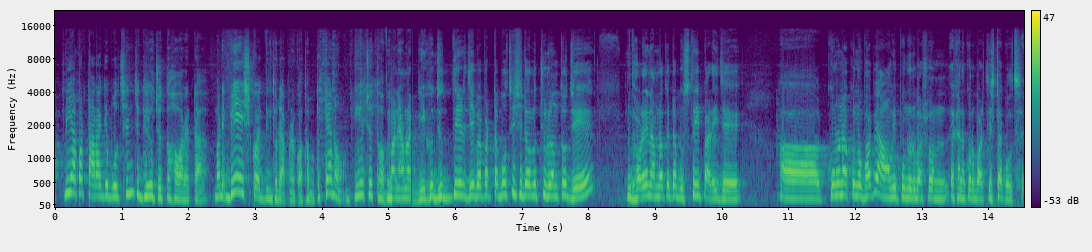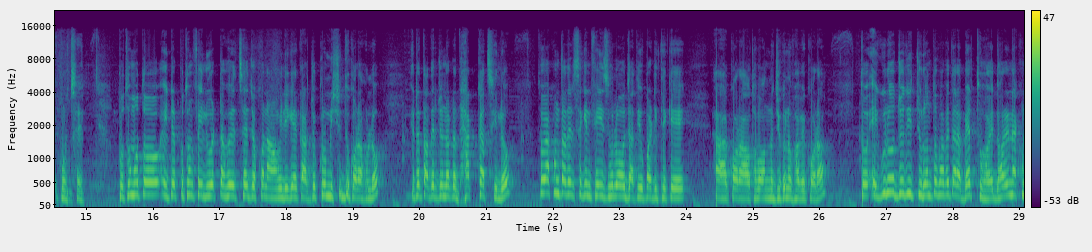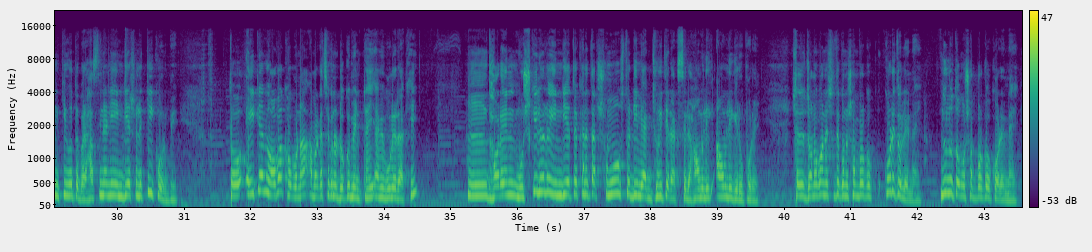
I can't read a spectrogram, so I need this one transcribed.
আপনি আবার তার আগে বলছেন যে গৃহযুদ্ধ হওয়ার একটা মানে বেশ কয়েকদিন ধরে আপনার কথা মতো। কেন? গৃহযুদ্ধ হবে? মানে আমরা গৃহযুদ্ধের যে ব্যাপারটা বলছি সেটা হলো চূড়ান্ত যে, ধরেন আমরা তো এটা বুঝতেই পারি যে কোনো না কোনোভাবে আওয়ামী পুনর্বাসন এখানে করবার চেষ্টা করছে করছে। প্রথমত এইটার প্রথম ফেলিউরটা হয়েছে যখন আওয়ামী লীগের কার্যক্রম নিষিদ্ধ করা হলো। এটা তাদের জন্য একটা ধাক্কা ছিল। তো এখন তাদের সেকেন্ড ফেজ হলো জাতীয় পার্টি থেকে করা অথবা অন্য যে কোনোভাবে করা। তো এগুলো যদি চূড়ান্তভাবে তারা ব্যর্থ হয় ধরেন এখন কি হতে পারে? হাসিনা নিয়ে ইন্ডিয়া আসলে কি করবে? তো এইটা আমি অবাক হব না আমার কাছে কোনো ডকুমেন্ট নাই আমি বলে রাখি। ধরেন মুশকিল হলো ইন্ডিয়া তো এখানে তার সমস্ত ডিম এক ঝুড়িতে রাখছিল আওয়ামী লীগ আওয়ামী লীগের উপরে। সাথে জনগণের সাথে কোনো সম্পর্ক করে তোলে নাই ন্যূনতম সম্পর্ক করে নাই।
